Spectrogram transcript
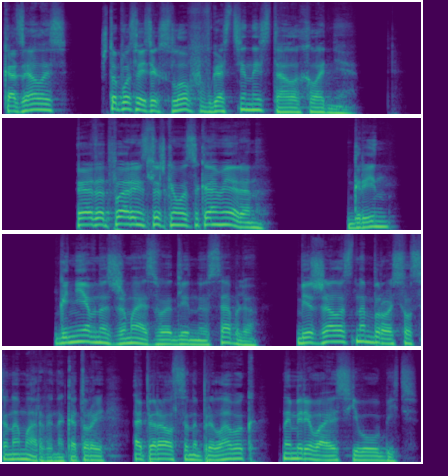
Казалось, что после этих слов в гостиной стало холоднее. «Этот парень слишком высокомерен!» Грин, гневно сжимая свою длинную саблю, безжалостно бросился на Марвина, который опирался на прилавок, намереваясь его убить.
